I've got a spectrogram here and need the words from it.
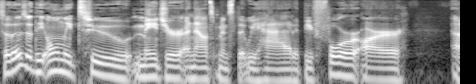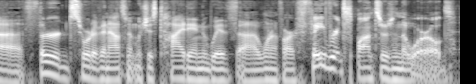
So those are the only two major announcements that we had before our uh, third sort of announcement, which is tied in with uh, one of our favorite sponsors in the world.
